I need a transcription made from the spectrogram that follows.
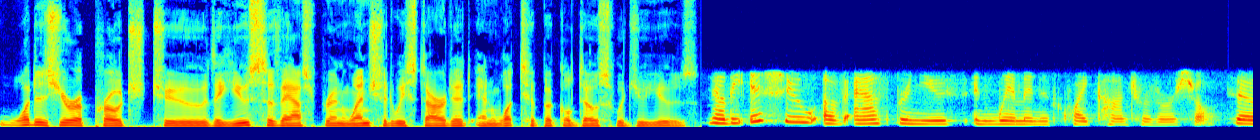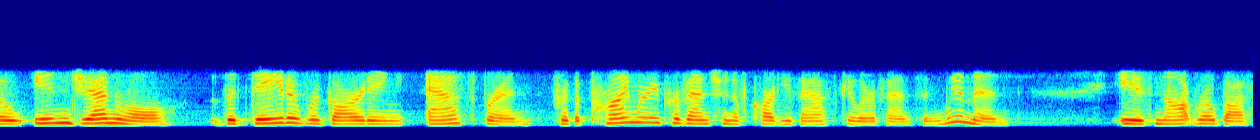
What is your approach to the use of aspirin? When should we start it, and what typical dose would you use? Now, the issue of aspirin use in women is quite controversial. So, in general, the data regarding aspirin for the primary prevention of cardiovascular events in women is not robust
